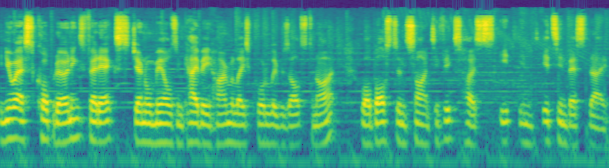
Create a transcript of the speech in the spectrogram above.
In US corporate earnings, FedEx, General Mills, and KB Home release quarterly results tonight, while Boston Scientifics hosts it in its Investor Day.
